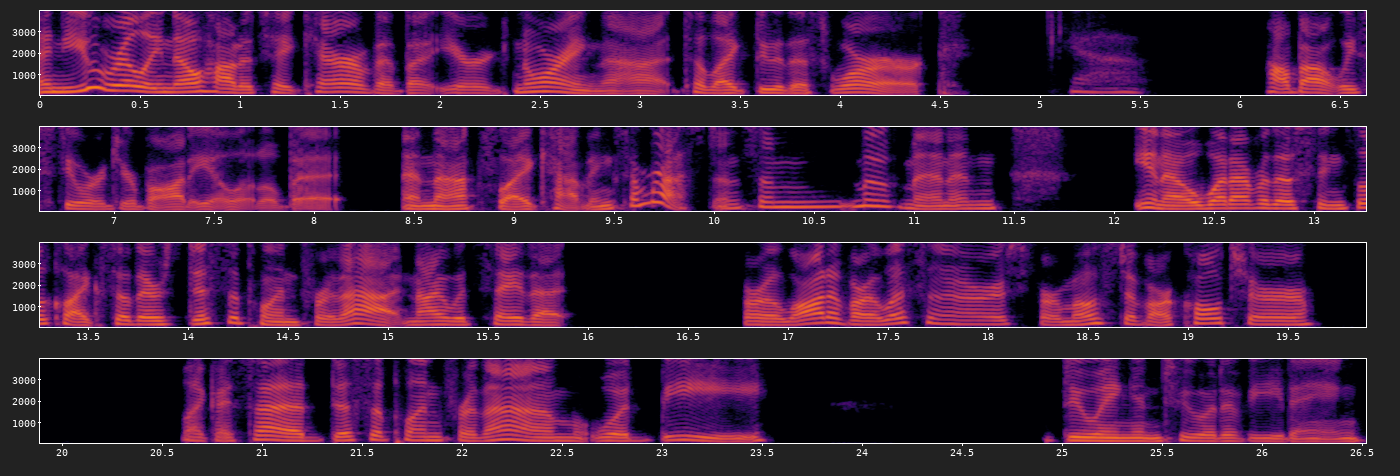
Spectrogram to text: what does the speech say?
and you really know how to take care of it, but you're ignoring that to like do this work. Yeah. How about we steward your body a little bit? And that's like having some rest and some movement and you know, whatever those things look like. So there's discipline for that. And I would say that for a lot of our listeners, for most of our culture, like I said, discipline for them would be doing intuitive eating,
